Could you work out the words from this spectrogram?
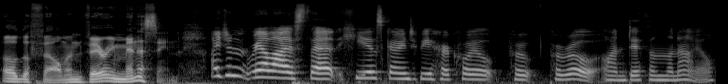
of the film and very menacing. I didn't realize that he is going to be Hercule Poirot on Death on the Nile.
